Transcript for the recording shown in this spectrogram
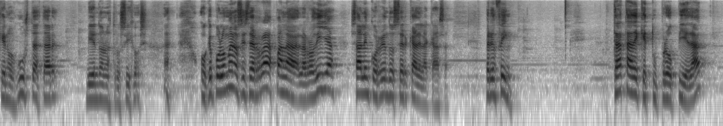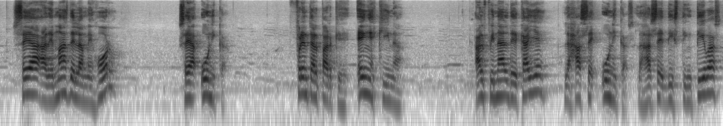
que nos gusta estar viendo a nuestros hijos. o que por lo menos si se raspan la, la rodilla, salen corriendo cerca de la casa. Pero en fin, Trata de que tu propiedad sea, además de la mejor, sea única. Frente al parque, en esquina, al final de calle, las hace únicas, las hace distintivas,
